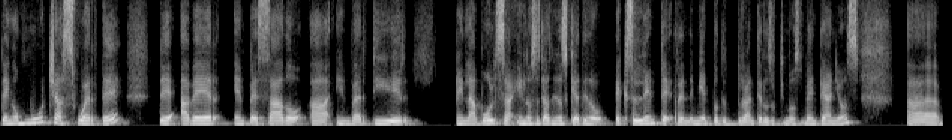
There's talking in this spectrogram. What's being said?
tengo mucha suerte de haber empezado a invertir en la bolsa en los Estados Unidos, que ha tenido excelente rendimiento durante los últimos 20 años. Uh,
